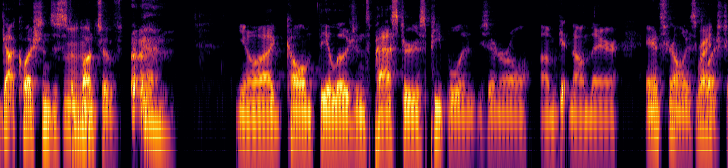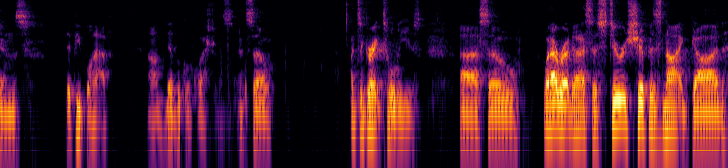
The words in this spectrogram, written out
Got Questions is just mm-hmm. a bunch of, you know, I call them theologians, pastors, people in general, um, getting on there, answering all these right. questions that people have, um, biblical questions. And so it's a great tool to use. Uh, so what I wrote down, I said, stewardship is not God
